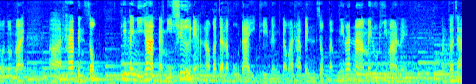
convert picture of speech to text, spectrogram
ตัวตนว่าถ้าเป็นศพที่ไม่มีญาติแต่มีชื่อเนี่ย เราก็จะระบุได้อีกทีหนึ่งแต่ว่าถ้าเป็นศพแบบนิรนามไม่รู้ที่มาเลย มันก็จะ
